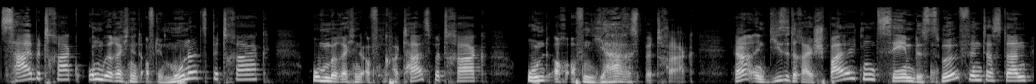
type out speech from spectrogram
Zahlbetrag umgerechnet auf den Monatsbetrag, umberechnet auf den Quartalsbetrag und auch auf den Jahresbetrag. Ja, in diese drei Spalten, 10 bis 12 sind das dann,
